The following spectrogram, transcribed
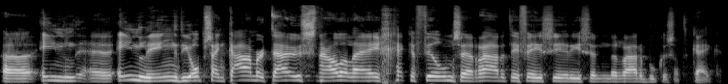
uh, een, uh, eenling die op zijn kamer thuis naar allerlei gekke films en rare tv-series en rare boeken zat te kijken.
